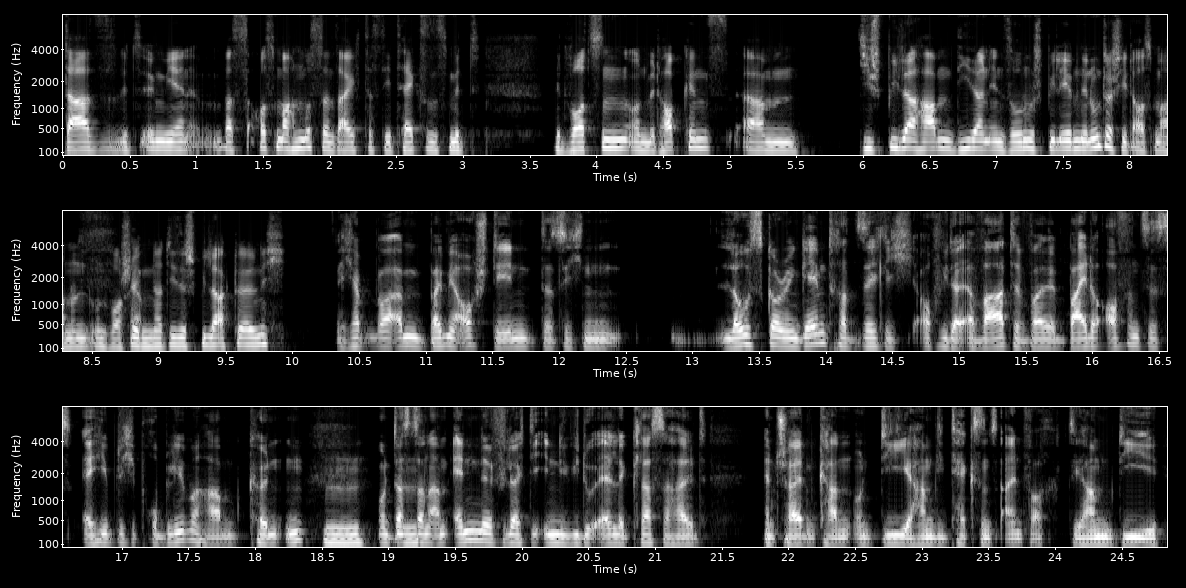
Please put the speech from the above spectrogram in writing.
da jetzt irgendwie was ausmachen muss, dann sage ich, dass die Texans mit, mit Watson und mit Hopkins ähm, die Spieler haben, die dann in so einem Spiel eben den Unterschied ausmachen und, und Washington ja. hat diese Spieler aktuell nicht. Ich habe bei mir auch stehen, dass ich ein Low-Scoring-Game tatsächlich auch wieder erwarte, weil beide Offenses erhebliche Probleme haben könnten mhm. und dass mhm. dann am Ende vielleicht die individuelle Klasse halt entscheiden kann und die haben die Texans einfach. Sie haben die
